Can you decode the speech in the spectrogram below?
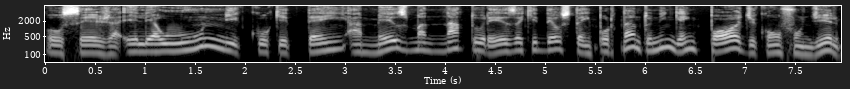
ou seja, ele é o único que tem a mesma natureza que Deus tem. Portanto, ninguém pode confundir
